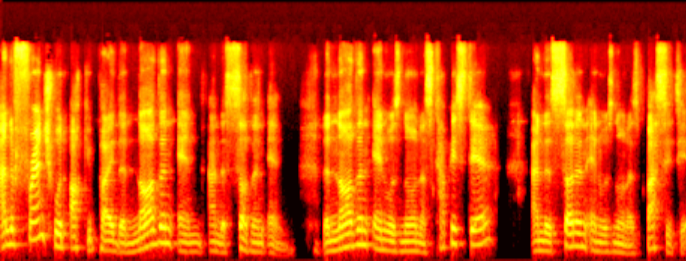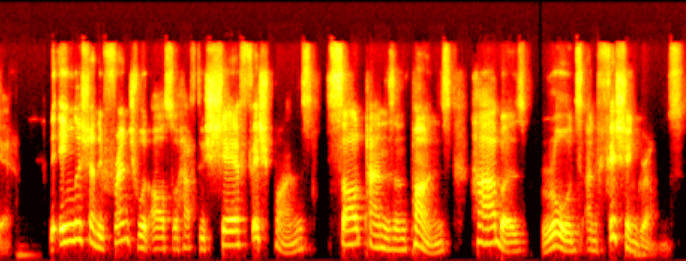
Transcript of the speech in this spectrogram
and the French would occupy the northern end and the southern end. The northern end was known as Capesterre, and the southern end was known as Basseterre. The English and the French would also have to share fish ponds, salt pans and ponds, harbors, roads, and fishing grounds.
